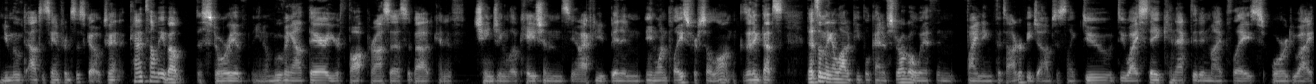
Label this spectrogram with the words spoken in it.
you moved out to san francisco. So kind of tell me about the story of you know moving out there your thought process about kind of changing locations you know after you've been in in one place for so long. Because i think that's that's something a lot of people kind of struggle with in finding photography jobs. It's like do do i stay connected in my place or do i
